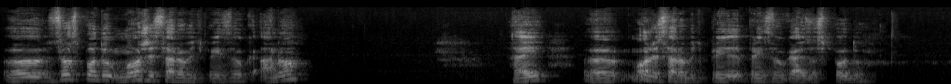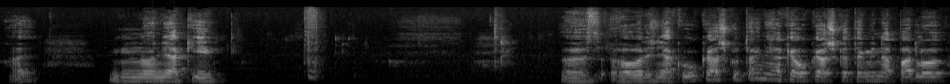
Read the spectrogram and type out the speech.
E, Zo spodu môže sa robiť prízvuk, áno. Hej, e, môže sa robiť prí- prízvuk aj zo spodu. Hej. No nejaký e, hovoríš nejakú ukážku, tak nejaká ukážka, tak mi napadlo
